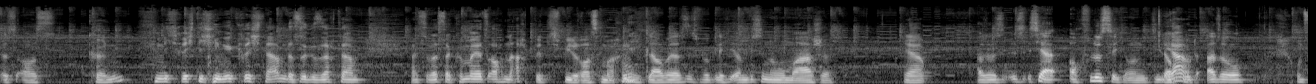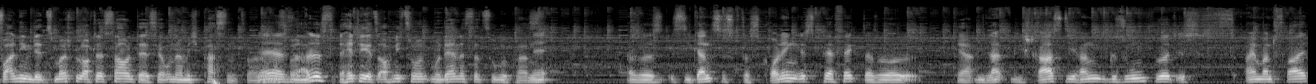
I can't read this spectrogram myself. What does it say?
es aus Können nicht richtig hingekriegt haben, dass sie gesagt haben, weißt du was, da können wir jetzt auch ein 8-Bit-Spiel rausmachen. Ich glaube, das ist wirklich ein bisschen eine Hommage. Ja. Also es ist, ja auch flüssig und sieht Ja. auch gut. Also Und vor allen Dingen der, zum Beispiel auch der Sound, der ist ja unheimlich passend. Ja, das ist alles- da hätte jetzt auch nichts so Modernes dazu gepasst. ne, also es ist die ganze das Scrolling ist perfekt. Also Ja. die, die Straße, die rangezoomt wird, ist einwandfrei.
